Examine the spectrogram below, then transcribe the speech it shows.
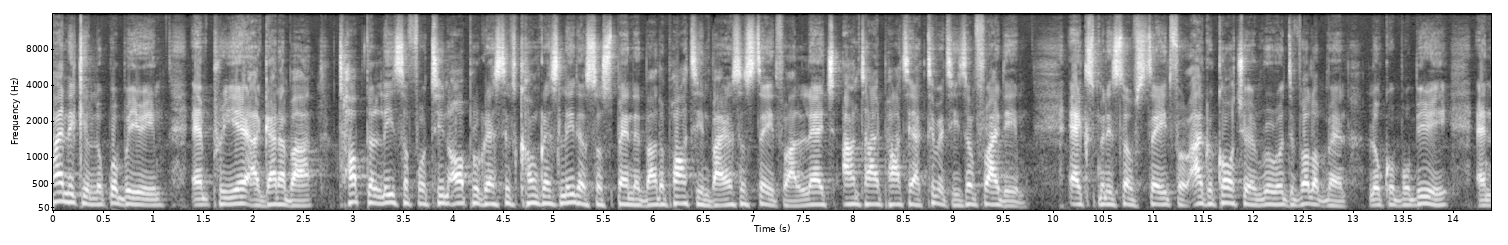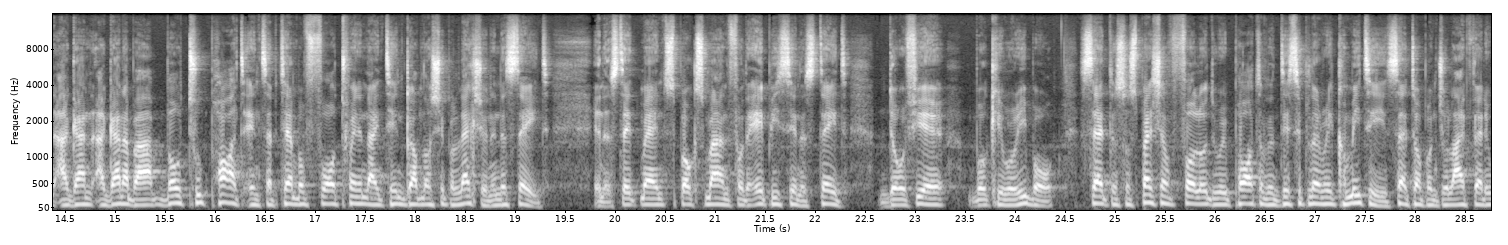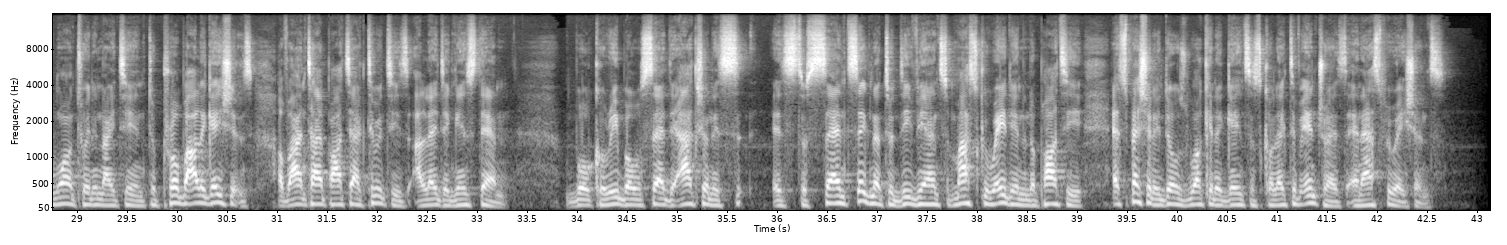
Heineken Lokpobiri and Preye Aganaba topped the list of 14 All Progressive Congress leaders suspended by the party in Bayelsa State for alleged anti-party activities on Friday. Ex-Minister of State for Agriculture and Rural Development, Lokpobiri and Agan Aganaba both took part in September 4, 2019 governorship election in the state. In a statement, spokesman for the APC in the state, Doifie Buokoribo, said the suspension followed the report of the disciplinary committee set up on July 31, 2019 to probe allegations of anti-party activities alleged against them. Buokoribo said the action is is to send signal to deviants masquerading in the party, especially those working against its collective interests and aspirations.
